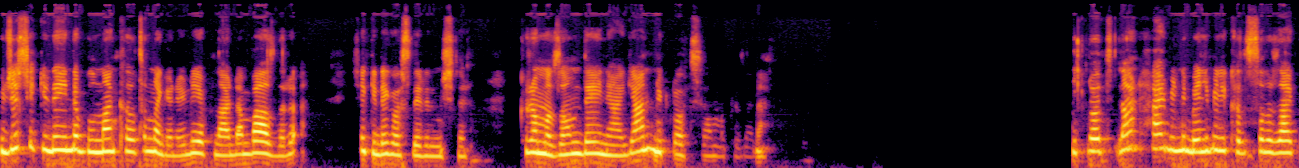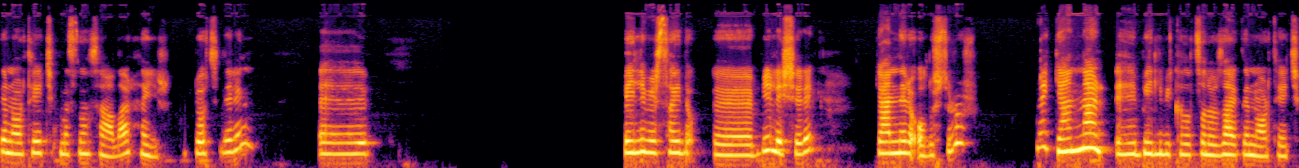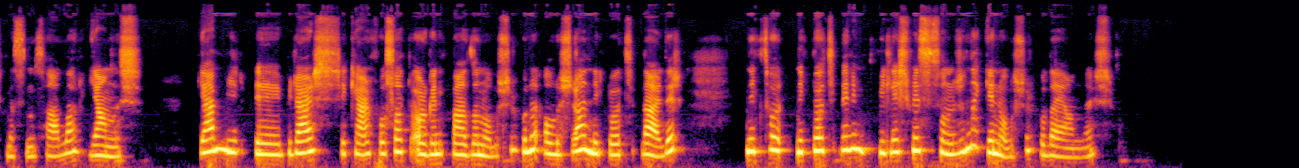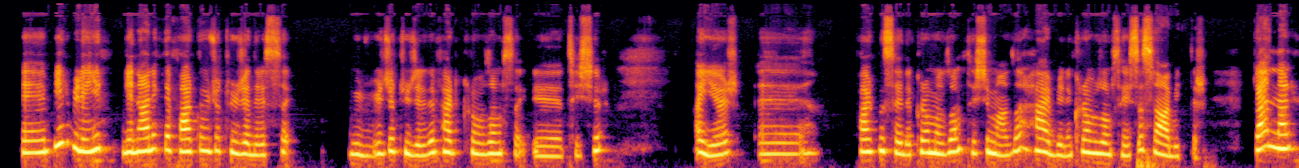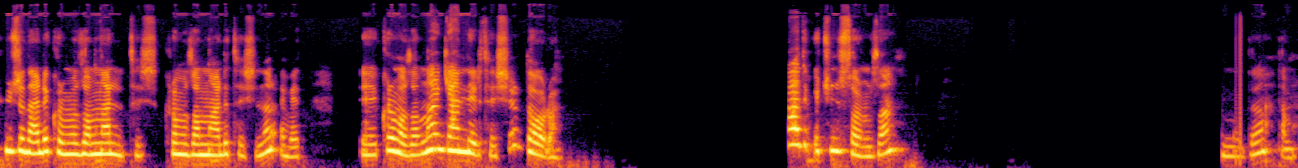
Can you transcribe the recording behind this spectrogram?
Hücre çekirdeğinde bulunan kalıtımla görevli yapılardan bazıları şekilde gösterilmiştir. Kromozom, DNA, gen, nükleotit olmak üzere. Nükleotitler her birini belli bir kalıtsal özelliklerin ortaya çıkmasını sağlar. Hayır. Nükleotitlerin e, belli bir sayıda e, birleşerek genleri oluşturur ve genler e, belli bir kalıtsal özelliklerin ortaya çıkmasını sağlar. Yanlış. Gen bir, e, birer şeker, fosfat ve organik bazdan oluşur. Bunu oluşturan nükleotitlerdir. nükleotitlerin birleşmesi sonucunda gen oluşur. Bu da yanlış. E, bir bireyin genellikle farklı vücut hücreleri vücut hücreleri farklı kromozom e, taşır. Hayır. E, farklı sayıda kromozom taşımazlar. Her birinin kromozom sayısı sabittir. Genler hücrelerde kromozomlarla taşı, kromozomlarda taşınır. Evet. E, kromozomlar genleri taşır. Doğru. Geldik üçüncü sorumuza. Olmadı. Tamam.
